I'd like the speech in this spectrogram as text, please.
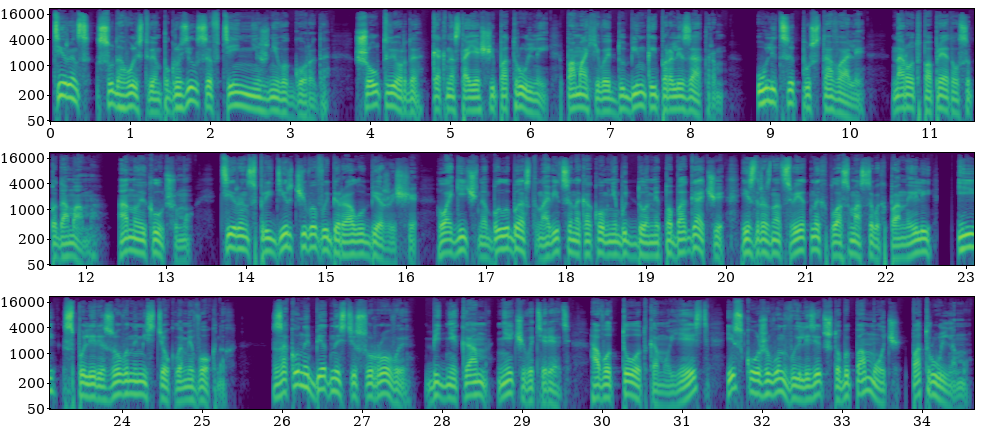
Тиренс с удовольствием погрузился в тень Нижнего города. Шел твердо, как настоящий патрульный, помахивая дубинкой-парализатором. Улицы пустовали. Народ попрятался по домам. Оно и к лучшему. Тиренс придирчиво выбирал убежище. Логично было бы остановиться на каком-нибудь доме побогаче, из разноцветных пластмассовых панелей и с поляризованными стеклами в окнах. Законы бедности суровы, беднякам нечего терять. А вот тот, кому есть, из кожи вон вылезет, чтобы помочь патрульному.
